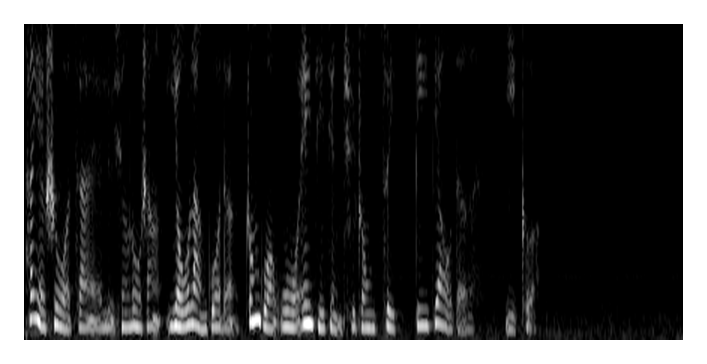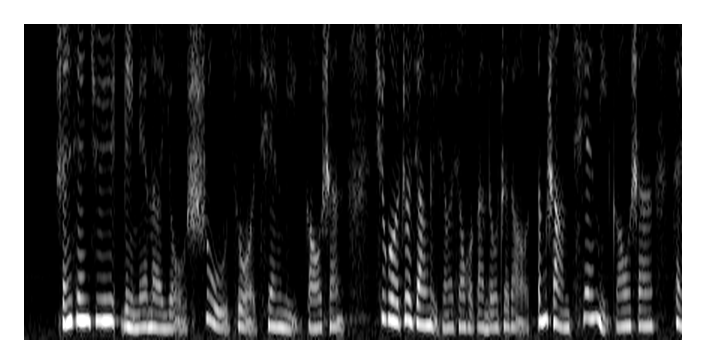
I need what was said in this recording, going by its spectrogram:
它也是我在旅行路上游览过的中国五 A 级景区中最低调的一个。神仙居里面呢有数座千米高山，去过浙江旅行的小伙伴都知道，登上千米高山，在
